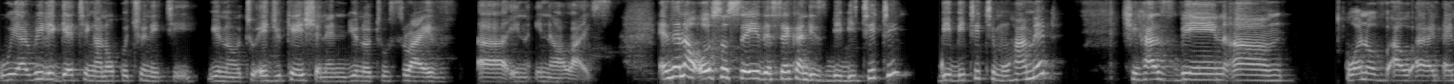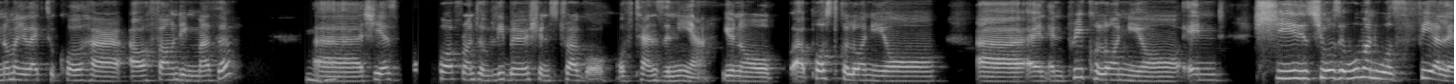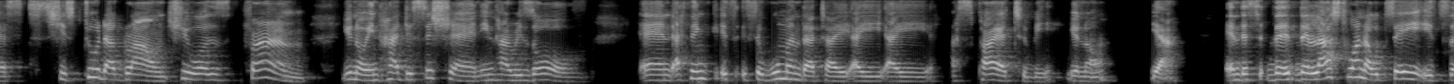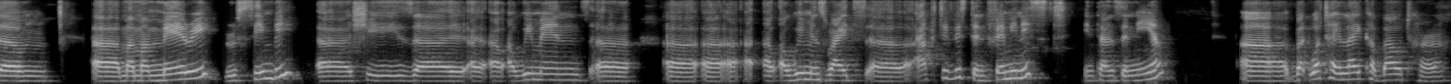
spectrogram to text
we are really getting an opportunity you know to education and you know to thrive uh, in in our lives. And then i'll also say the second is Bibi Titi Bibi Titi Mohamed she has been um, one of our I, I, normally like to call her our founding mother. Mm-hmm. uh, she has forefront of liberation struggle of Tanzania, you know, uh, post-colonial uh, and, and pre-colonial. And she, she was a woman who was fearless. She stood her ground. She was firm, you know, in her decision, in her resolve. And I think it's, it's a woman that I, I, I aspire to be, you know, yeah. And this, the, the last one, I would say it's um, uh, Mama Mary Rusimbi. Uh, she's a, a, a women's uh, uh, a, a, women's rights activist and feminist in Tanzania. but what I like about her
